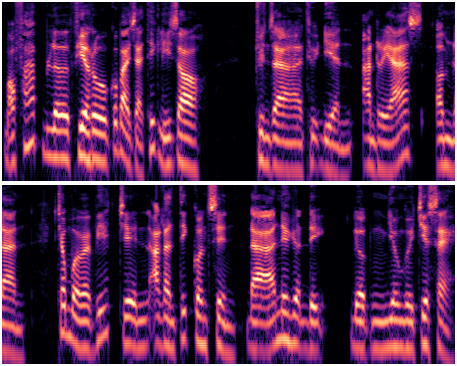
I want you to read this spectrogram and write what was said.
Báo Pháp Le Figaro có bài giải thích lý do Chuyên gia Thụy Điển Andreas Omland trong một bài viết trên Atlantic Council đã nêu nhận định được nhiều người chia sẻ.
